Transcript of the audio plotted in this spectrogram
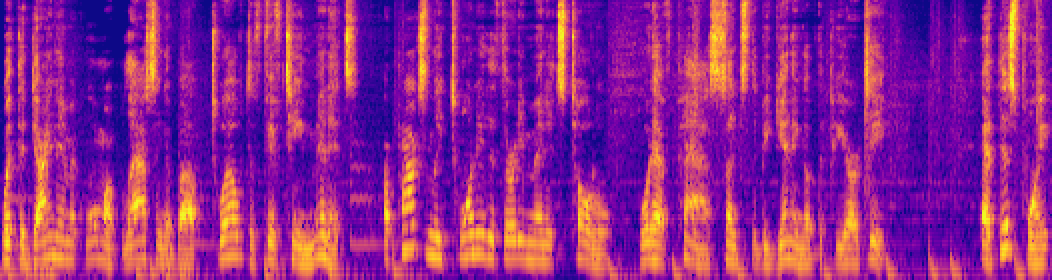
With the dynamic warm-up lasting about 12 to 15 minutes, approximately 20 to 30 minutes total would have passed since the beginning of the PRT. At this point,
